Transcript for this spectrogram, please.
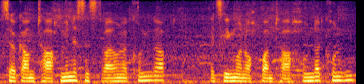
circa am Tag mindestens 300 Kunden gehabt. Jetzt liegen wir noch beim Tag 100 Kunden.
